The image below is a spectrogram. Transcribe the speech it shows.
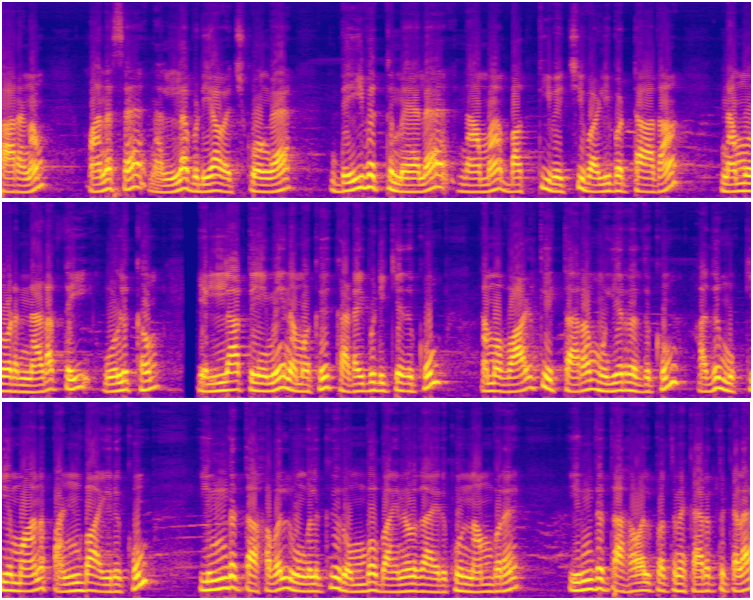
காரணம். மனசை நல்லபடியாக வச்சுக்கோங்க. தெய்வத்து மேலே நாம் பக்தி வச்சு வழிபட்டாதான் நம்மளோட நடத்தை ஒழுக்கம் எல்லாத்தையுமே நமக்கு கடைபிடிக்கிறதுக்கும் நம்ம வாழ்க்கை தரம் உயர்றதுக்கும் அது முக்கியமான பண்பாக இருக்கும். இந்த தகவல் உங்களுக்கு ரொம்ப பயனுள்ளதாக இருக்கும் நம்புகிறேன் இந்த தகவல் பற்றின கருத்துக்களை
